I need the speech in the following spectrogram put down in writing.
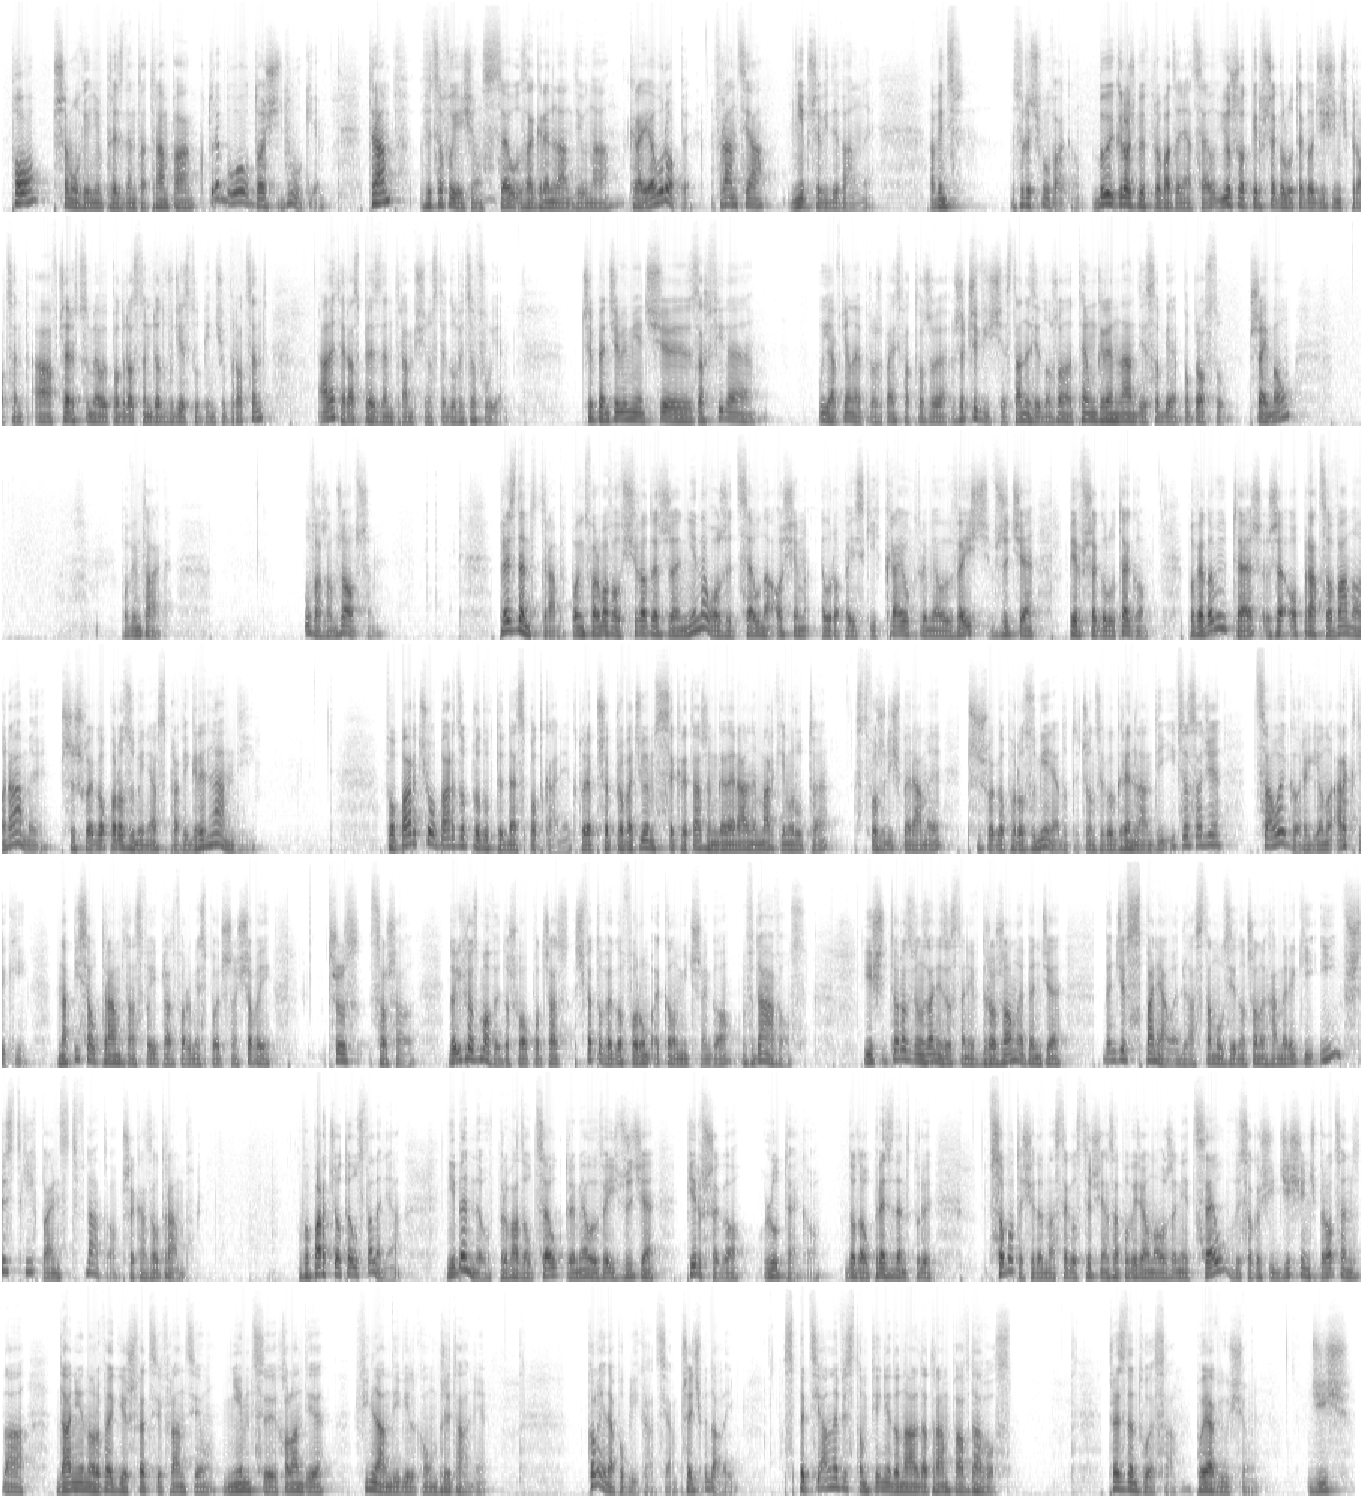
po przemówieniu prezydenta Trumpa, które było dość długie. Trump wycofuje się z ceł za Grenlandię na kraje Europy. Francja nieprzewidywalny. A więc zwróćmy uwagę, były groźby wprowadzenia ceł już od 1 lutego 10%, a w czerwcu miały podrosnąć do 25%, ale teraz prezydent Trump się z tego wycofuje. Czy będziemy mieć e, za chwilę ujawnione, proszę Państwa, to, że rzeczywiście Stany Zjednoczone tę Grenlandię sobie po prostu przejmą? Powiem tak. Uważam, że owszem. Prezydent Trump poinformował w środę, że nie nałoży ceł na osiem europejskich krajów, które miały wejść w życie 1 lutego. Powiadomił też, że opracowano ramy przyszłego porozumienia w sprawie Grenlandii. W oparciu o bardzo produktywne spotkanie, które przeprowadziłem z sekretarzem generalnym Markiem Rutte, stworzyliśmy ramy przyszłego porozumienia dotyczącego Grenlandii i w zasadzie całego regionu Arktyki, napisał Trump na swojej platformie społecznościowej Truth Social. Do ich rozmowy doszło podczas Światowego Forum Ekonomicznego w Davos. Jeśli to rozwiązanie zostanie wdrożone, będzie, będzie wspaniałe dla Stanów Zjednoczonych Ameryki i wszystkich państw NATO, przekazał Trump. W oparciu o te ustalenia nie będę wprowadzał ceł, które miały wejść w życie 1 lutego. Dodał prezydent, który w sobotę 17 stycznia zapowiedział nałożenie ceł w wysokości 10% na Danię, Norwegię, Szwecję, Francję, Niemcy, Holandię, Finlandię i Wielką Brytanię. Kolejna publikacja. Przejdźmy dalej. Specjalne wystąpienie Donalda Trumpa w Davos. Prezydent USA pojawił się dziś,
